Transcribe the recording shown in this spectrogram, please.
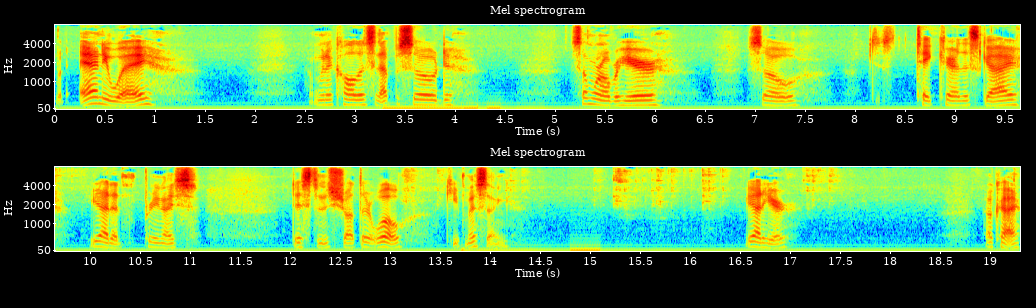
but anyway, I'm gonna call this an episode somewhere over here. So, just take care of this guy. He had a pretty nice distance shot there. Whoa, keep missing. Get out of here. Okay.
